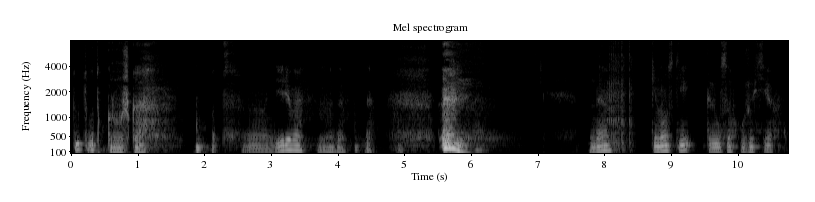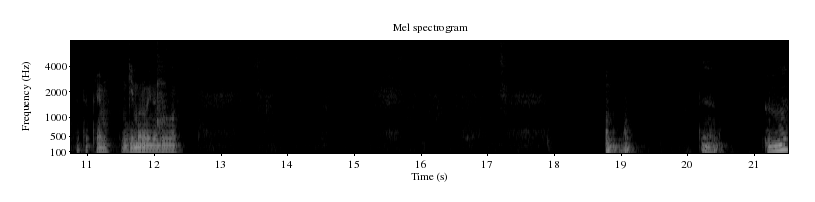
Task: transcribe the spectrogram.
Тут вот крошка под э, дерево. Надо, да. да, Киновский крылся хуже всех. Это прям геморройно было. Так. Ну,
